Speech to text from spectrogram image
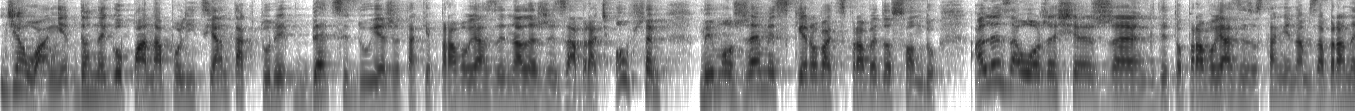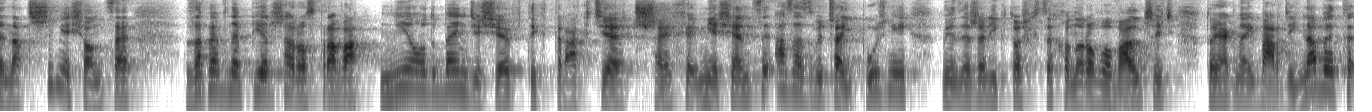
działanie danego pana policjanta, który decyduje, że takie prawo jazdy należy zabrać. Owszem, my możemy skierować sprawę do sądu, ale założę się, że gdy to prawo jazdy zostanie nam zabrane na 3 miesiące, zapewne pierwsza rozprawa nie odbędzie się w tych trakcie trzech miesięcy, a zazwyczaj później, więc jeżeli ktoś chce honorowo walczyć, to jak najbardziej. Nawet y,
